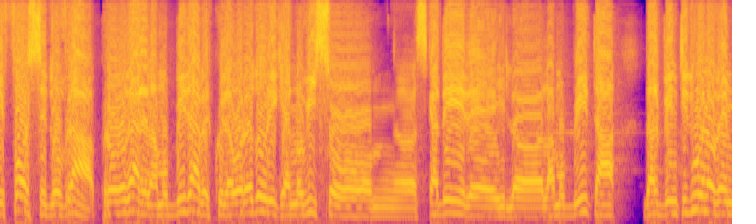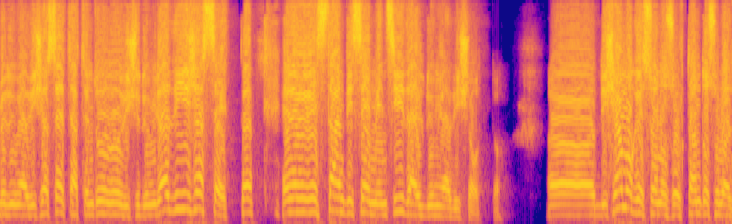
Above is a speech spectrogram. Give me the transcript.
che forse dovrà prorogare la mobilità per quei lavoratori che hanno visto mh, scadere il, la mobilità dal 22 novembre 2017 al 31 12 2017 e nelle restanti sei mensilità del 2018. Uh, diciamo che sono soltanto sulla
